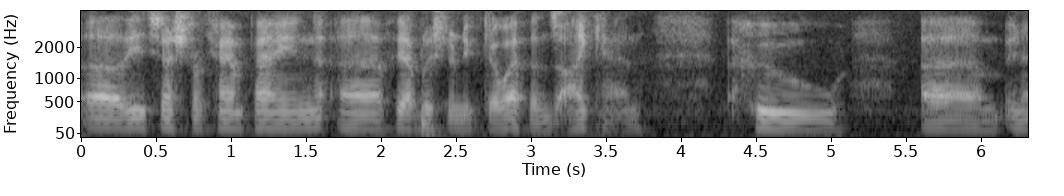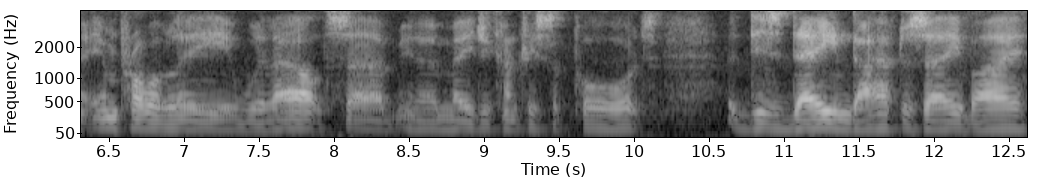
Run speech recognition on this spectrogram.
uh, the International Campaign uh, for the Abolition of Nuclear Weapons, ICAN, who, um, you know, improbably, without you know major country support, disdained, I have to say, by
